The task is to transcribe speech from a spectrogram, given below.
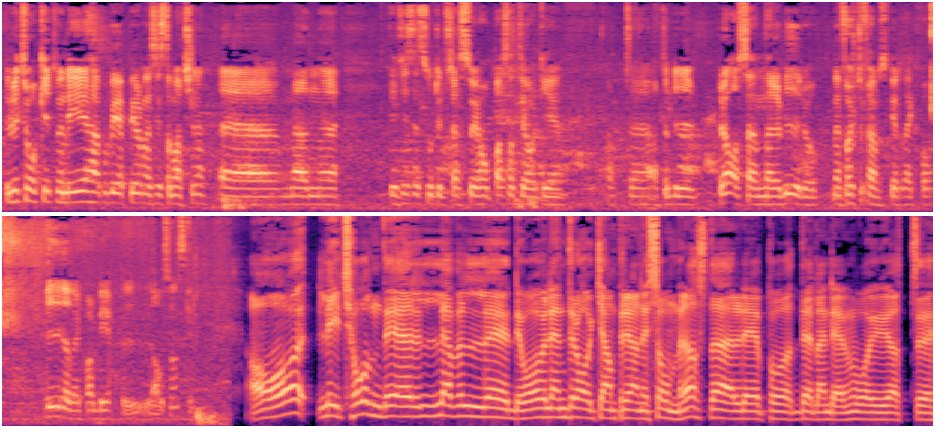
det blir tråkigt men det är här på BP de här sista matcherna. Eh, men eh, det finns ett stort intresse och jag hoppas att, jag, att, eh, att det blir bra sen när det blir. Då. Men först och främst ska jag rädda kvar, vi räddar kvar BP i Allsvenskan. Ja, Leachholm, det, väl, det var väl en dragkamp redan i somras där det på deadline day var ju att, eh,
